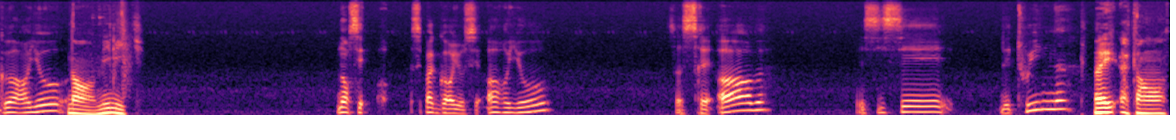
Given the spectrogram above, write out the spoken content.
Goryo. Non, mimique. Non, c'est c'est pas Goryo, c'est Oryo. Ça serait Orbe. Et si c'est les Twins? Ouais, attends.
